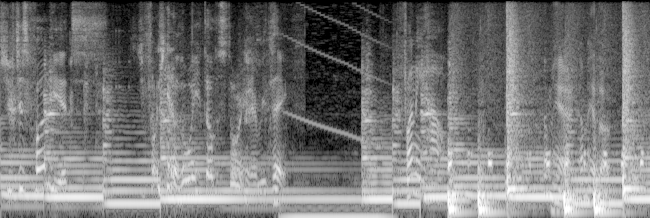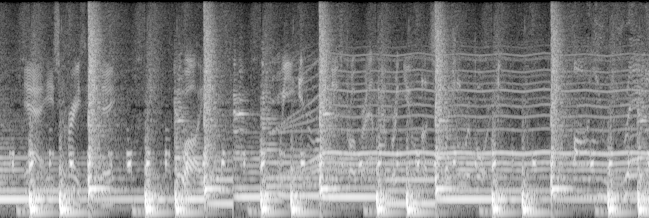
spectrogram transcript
You're just funny. It's, it's funny, you know, the way you tell the story and everything. Funny how? Come here, come hither. Yeah, he's crazy, see? Who are you? We interrupt this program to bring you a special report. Are you ready?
